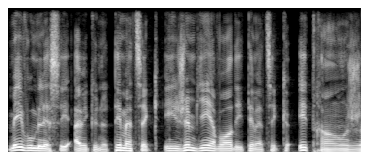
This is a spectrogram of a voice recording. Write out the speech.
mais vous me laissez avec une thématique et j'aime bien avoir des thématiques étranges.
